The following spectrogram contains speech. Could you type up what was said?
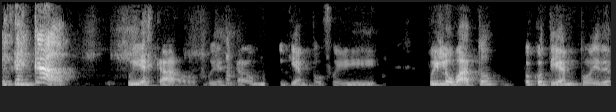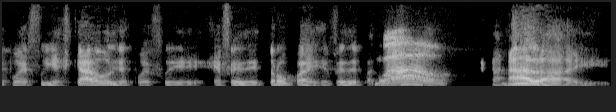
scout? Fui scout, fui scout mucho tiempo, fui, fui lobato poco tiempo y después fui scout y después fui jefe de tropa y jefe de wow. Y,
